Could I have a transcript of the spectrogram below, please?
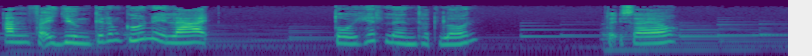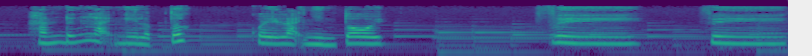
Anh phải dừng cái đám cưới này lại. Tôi hét lên thật lớn. Tại sao? Hắn đứng lại ngay lập tức, quay lại nhìn tôi. Vì... vì...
